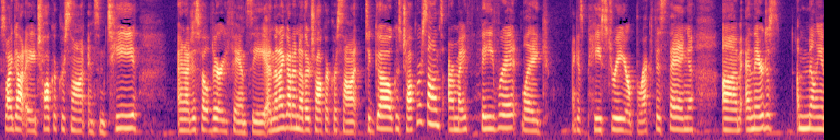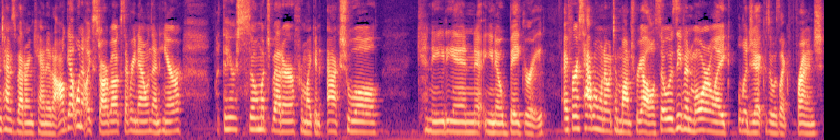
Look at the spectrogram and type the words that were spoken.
so I got a chocolate croissant and some tea and I just felt very fancy. And then I got another chocolate croissant to go because chocolate croissants are my favorite, like, I guess pastry or breakfast thing. Um, and they're just a million times better in Canada. I'll get one at like Starbucks every now and then here, but they are so much better from like an actual Canadian, you know, bakery. I first had one when I went to Montreal, so it was even more like legit because it was like French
